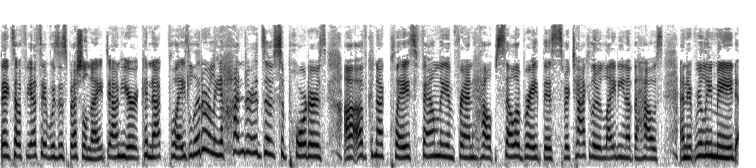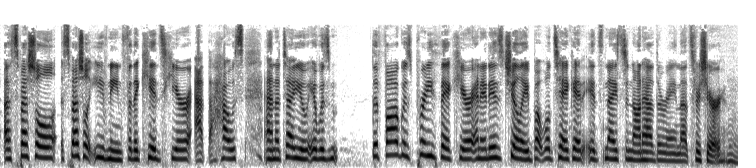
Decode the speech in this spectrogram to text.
Thanks, Sophie. Yes, it was a special night down here at Canuck Place. Literally hundreds of supporters uh, of Canuck Place, family and friend helped celebrate this spectacular lighting of the house. And it really made a special, special evening for the kids here at the house. And I tell you, it was, the fog was pretty thick here and it is chilly, but we'll take it. It's nice to not have the rain, that's for sure. Hmm.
